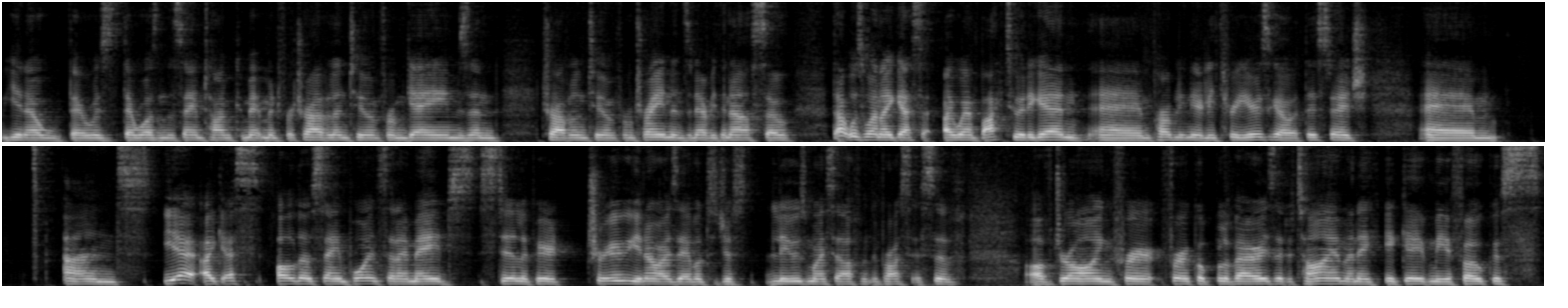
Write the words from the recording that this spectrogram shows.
you know there was there wasn't the same time commitment for traveling to and from games and traveling to and from trainings and everything else. So that was when I guess I went back to it again um, probably nearly three years ago at this stage. Um, and yeah I guess all those same points that I made still appeared true. You know I was able to just lose myself in the process of of drawing for for a couple of hours at a time and it, it gave me a focus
